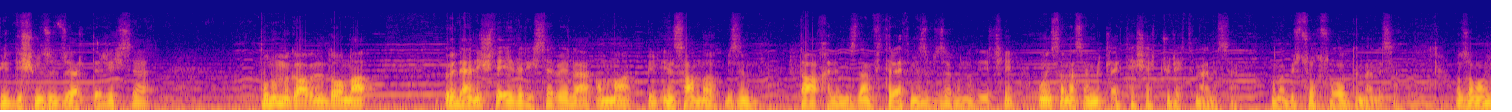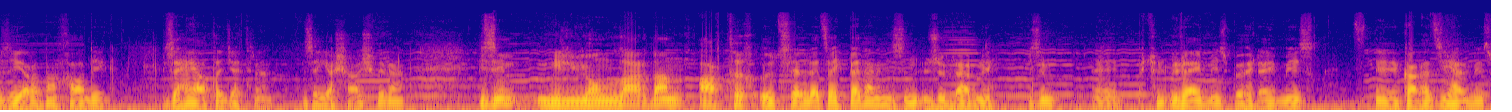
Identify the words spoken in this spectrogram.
bir dişimizi düzəltdiriksə, bunun müqabilində ona ödəniş də ediriksə belə, amma bir insanlıq bizim daxilimizdən, fitrətimiz bizə bunu deyir ki, o insana sən mütləq təşəkkür etməlisən. Ona bir çox ol deməlisən. O zaman bizi yaradan Xaliq, bizə həyata gətirən, bizə yaşayış verən, bizim milyonlardan artıq ölçülə biləcək bədənimizin üzvlərini, bizim e, bütün ürəyimiz, böhrəyimiz, e, qaraciyərimiz,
